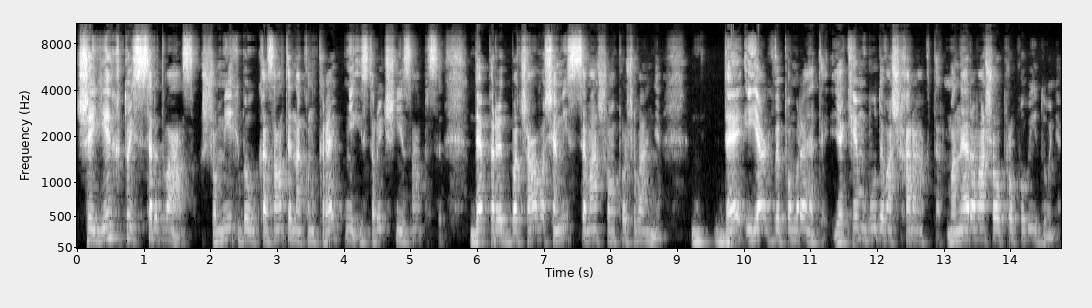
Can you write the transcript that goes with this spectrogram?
Чи є хтось серед вас, що міг би вказати на конкретні історичні записи, де передбачалося місце вашого проживання, де і як ви помрете, яким буде ваш характер, манера вашого проповідування,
